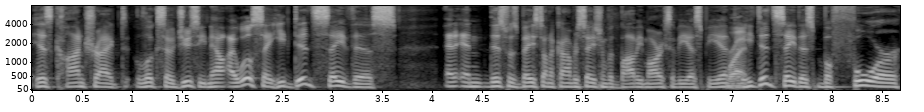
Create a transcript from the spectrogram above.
his contract looks so juicy. Now, I will say he did say this, and, and this was based on a conversation with Bobby Marks of ESPN. But Right. he did say this before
